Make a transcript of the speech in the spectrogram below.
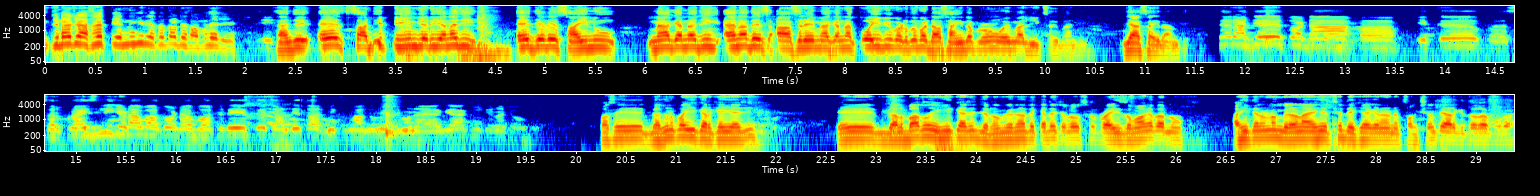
ਜਿਨ੍ਹਾਂ ਚੋਂ ਅਸਲੇ ਤਿੰਨ ਹੀਰੇ ਤਾਂ ਤੁਹਾਡੇ ਸਾਹਮਣੇ ਜੀ। ਹਾਂਜੀ ਇਹ ਸਾਡੀ ਟੀਮ ਜਿਹੜੀ ਹੈ ਨਾ ਜੀ ਇਹ ਜਿਹੜੇ ਸਾਈਂ ਨੂੰ ਮੈਂ ਕਹਿੰਦਾ ਜੀ ਇਹਨਾਂ ਦੇ ਆਸਰੇ ਮੈਂ ਕਹਿੰਦਾ ਕੋਈ ਵੀ ਵੱਡੇ ਤੋਂ ਵੱਡਾ ਸਾਈਂ ਦਾ ਪ੍ਰੋਗਰਾਮ ਹੋਏ ਮੈਂ ਲਿਖ ਸਕਦਾ ਜੀ। ਜੈ ਸਾਈਂ ਰਾਮ ਜੀ। ਸਰ ਅੱਜ ਤੁਹਾਡਾ ਇੱਕ ਸਰਪ੍ਰਾਈਜ਼ਲੀ ਜਿਹੜਾ ਵਾ ਤੁਹਾਡਾ ਬਰਥਡੇ ਇੱਕ ਚੱਲਦੇ ਧਾਰਮਿਕ ਸਮਾਗਮ ਵਿੱਚ ਮਨਾਇਆ ਗਿਆ। ਕੀ ਕਹਿਣਾ ਚਾਹੋਗੇ? ਬਸ ਇਹ ਗਗਨ ਭਾਈ ਕਰਕੇ ਹੀ ਆ ਜੀ। ਇਹ ਗੱਲਬਾਤ ਹੋਈ ਸੀ ਕਹਿੰਦੇ ਜਨਮ ਦਿਨ ਤੇ ਕਹਿੰਦੇ ਚਲੋ ਸਰਪ੍ਰਾਈਜ਼ ਦਵਾਂਗੇ ਤੁਹਾਨੂੰ। ਅਸੀਂ ਤਾਂ ਇਹਨਾਂ ਨੂੰ ਮਿਲਣ ਆਏ ਸੀ ਇੱਥੇ ਦੇਖਿਆ ਕਿ ਇਹਨਾਂ ਨੇ ਫੰਕਸ਼ਨ ਤਿਆਰ ਕੀਤਾ ਦਾ ਪੂਰਾ।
